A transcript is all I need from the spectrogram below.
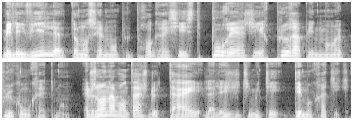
Mais les villes, tendanciellement plus progressistes, pourraient agir plus rapidement et plus concrètement. Elles ont un avantage de taille, la légitimité démocratique.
